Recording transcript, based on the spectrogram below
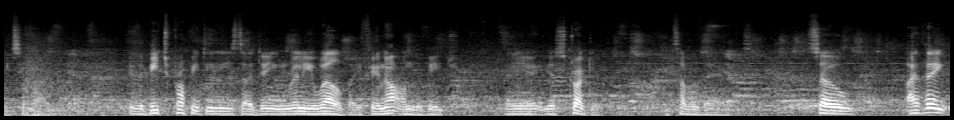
will survive the beach properties are doing really well, but if you're not on the beach, then you're, you're struggling in some of the areas. So I think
